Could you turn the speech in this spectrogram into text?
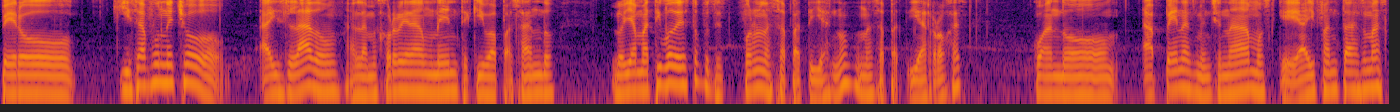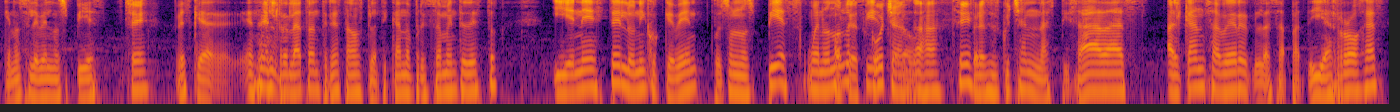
pero quizá fue un hecho aislado, a lo mejor era un ente que iba pasando. Lo llamativo de esto pues fueron las zapatillas, ¿no? Unas zapatillas rojas. Cuando apenas mencionábamos que hay fantasmas que no se le ven los pies. Sí. Ves que en el relato anterior estábamos platicando precisamente de esto. Y en este lo único que ven pues son los pies. Bueno, no los escuchan, pero, Ajá, sí. pero se escuchan las pisadas, alcanza a ver las zapatillas rojas.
